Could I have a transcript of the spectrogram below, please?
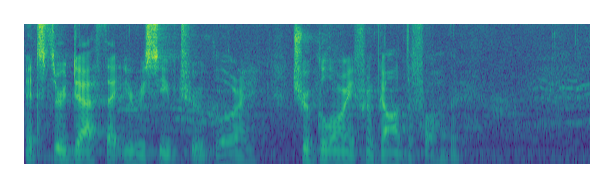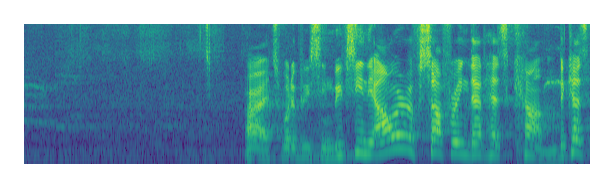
It's through death that you receive true glory, true glory from God the Father. All right, so what have we seen? We've seen the hour of suffering that has come because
